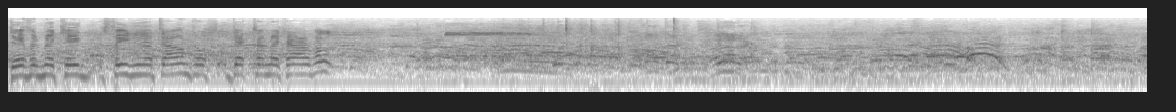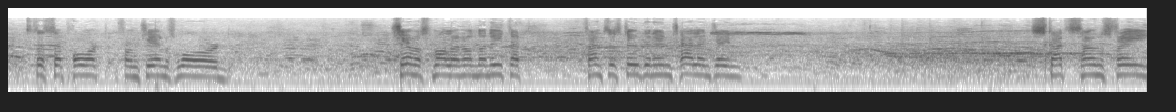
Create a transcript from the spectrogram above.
David McKeag is feeding it down to Declan McCarville. The support from James Ward. Seamus Mullen underneath it. Francis Dugan in challenging. Scotstown's free.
